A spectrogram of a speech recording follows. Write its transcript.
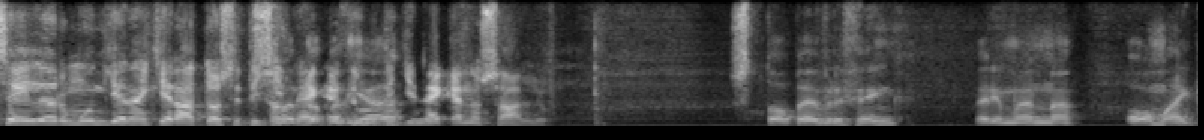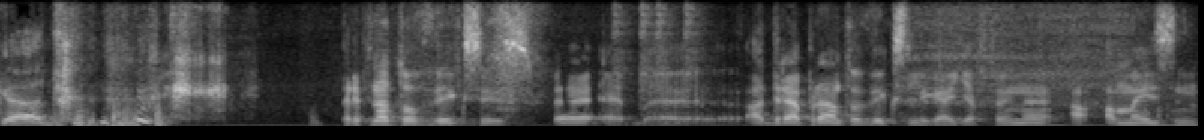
Sailor Moon για να κερατώσει τη γυναίκα του με την γυναίκα ενός άλλου. Stop everything. Περιμένω. Oh my god. Πρέπει να το δείξεις. Ε, ε, ε, Αντρέα, πρέπει να το δείξεις λίγα γι' αυτό. Είναι amazing.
